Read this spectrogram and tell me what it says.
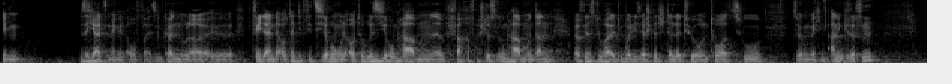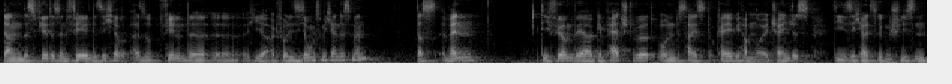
eben Sicherheitsmängel aufweisen können oder äh, Fehler in der Authentifizierung oder Autorisierung haben, eine schwache Verschlüsselung haben und dann öffnest du halt über diese Schnittstelle Tür und Tor zu, zu irgendwelchen Angriffen. Dann das vierte sind fehlende sicher, also fehlende äh, hier Aktualisierungsmechanismen, dass wenn die Firmware gepatcht wird und das heißt, okay, wir haben neue Changes, die Sicherheitslücken schließen,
